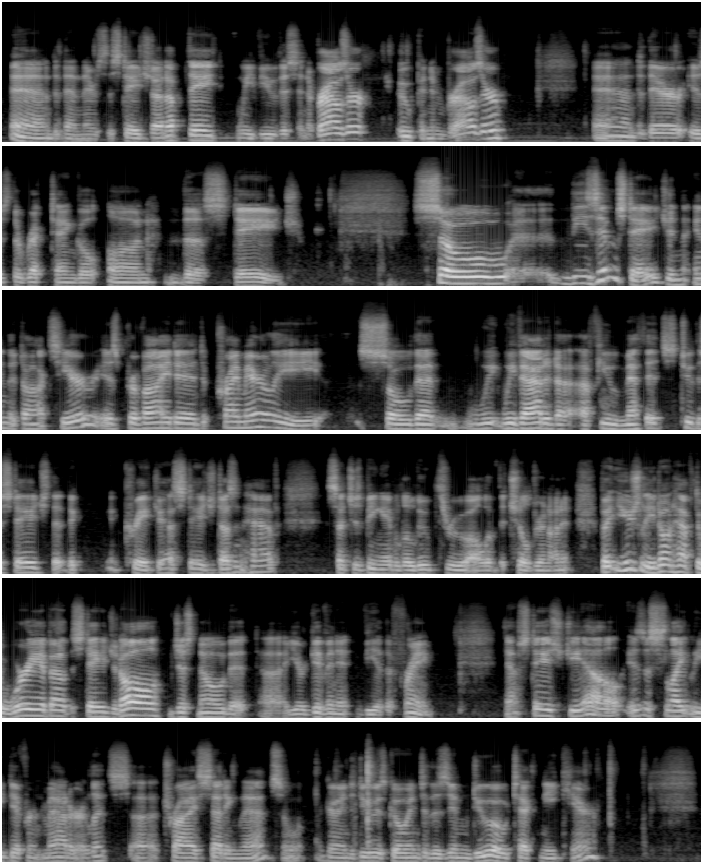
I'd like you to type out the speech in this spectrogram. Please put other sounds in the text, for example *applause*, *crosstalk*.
And then there's the stage.update. We view this in a browser, open in browser and there is the rectangle on the stage. So uh, the Zim stage in, in the docs here is provided primarily so that we, we've added a, a few methods to the stage that the CreateJS stage doesn't have, such as being able to loop through all of the children on it. But usually you don't have to worry about the stage at all, just know that uh, you're given it via the frame. Now stage GL is a slightly different matter. Let's uh, try setting that. So what we're going to do is go into the ZimDuo technique here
